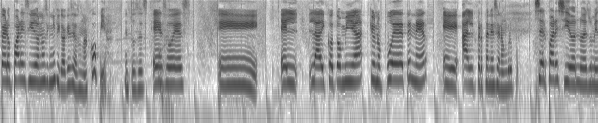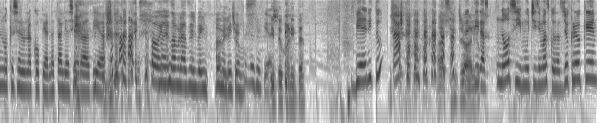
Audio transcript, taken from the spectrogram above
Pero parecido no significa que seas una copia. Entonces, eso es eh, el, la dicotomía que uno puede tener eh, al pertenecer a un grupo. Ser parecido no es lo mismo que ser una copia. Natalia Sierra Díaz. No es 2020, Ha dicho. 2022. ¿Y tú, Juanita? Bien, ¿y tú? Mentiras. No, sí, muchísimas cosas. Yo creo que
